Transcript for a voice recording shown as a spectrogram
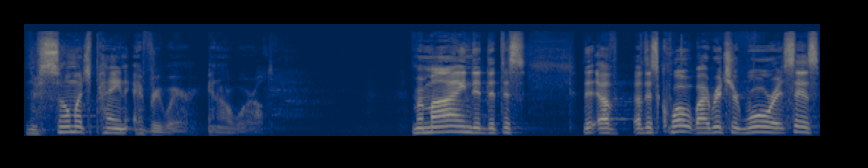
And there's so much pain everywhere in our world. I'm reminded that this, of, of this quote by Richard Rohr. It says,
